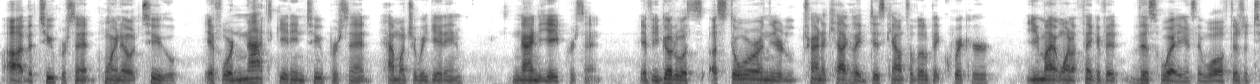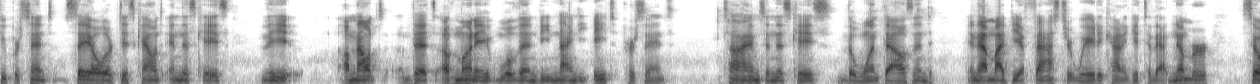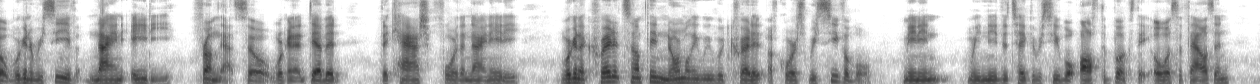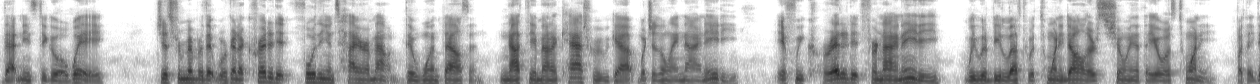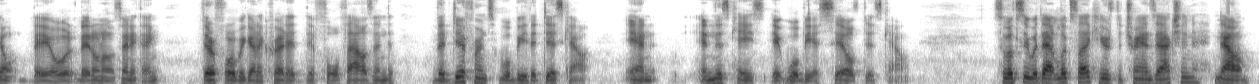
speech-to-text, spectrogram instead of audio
uh, the 2%, 0.02. If we're not getting 2%, how much are we getting? 98%. If you go to a, a, store and you're trying to calculate discounts a little bit quicker, you might want to think of it this way. You can say, well, if there's a 2% sale or discount in this case, the amount that of money will then be 98% times, in this case, the 1,000. And that might be a faster way to kind of get to that number. So we're going to receive 980 from that. So we're going to debit the cash for the 980. We're going to credit something. Normally we would credit, of course, receivable, meaning we need to take the receivable off the books. They owe us a thousand. That needs to go away. Just remember that we're going to credit it for the entire amount, the 1000 not the amount of cash we got, which is only 980 If we credit it for 980 we would be left with $20 showing that they owe us 20 but they don't. They owe, they don't owe us anything. Therefore, we got to credit the full thousand. The difference will be the discount. And in this case, it will be a sales discount. So let's see what that looks like. Here's the transaction. Now,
